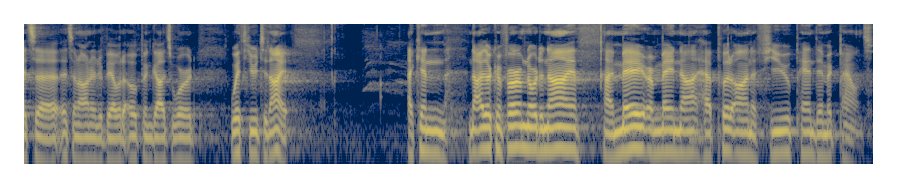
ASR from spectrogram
it's, a, it's an honor to be able to open God's Word with you tonight. I can neither confirm nor deny I may or may not have put on a few pandemic pounds.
